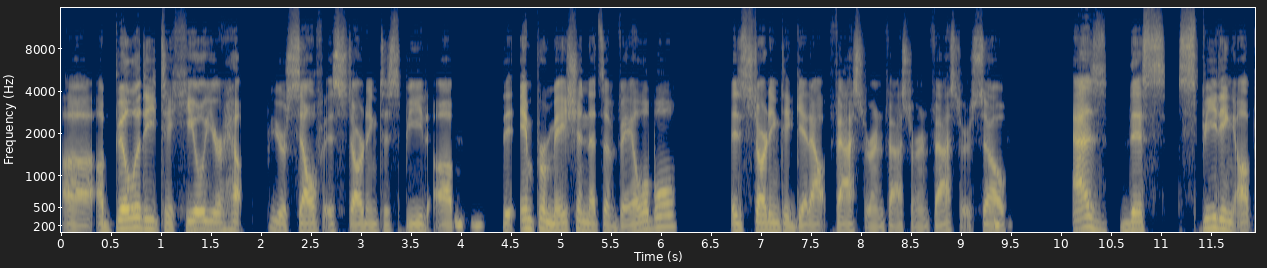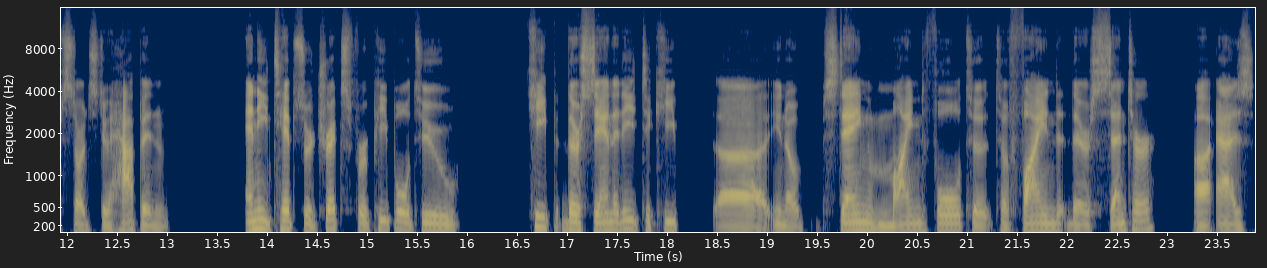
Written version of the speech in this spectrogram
uh, ability to heal your help yourself is starting to speed up. Mm-hmm. The information that's available is starting to get out faster and faster and faster. So, mm-hmm. as this speeding up starts to happen, any tips or tricks for people to keep their sanity, to keep uh, you know, staying mindful, to to find their center uh, as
